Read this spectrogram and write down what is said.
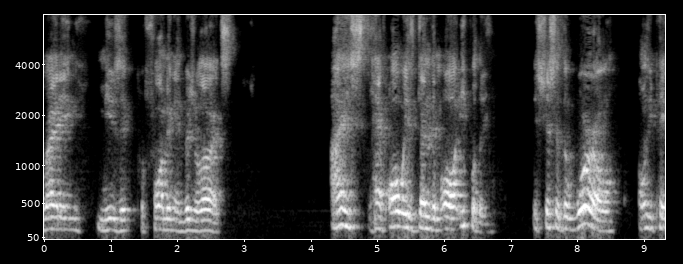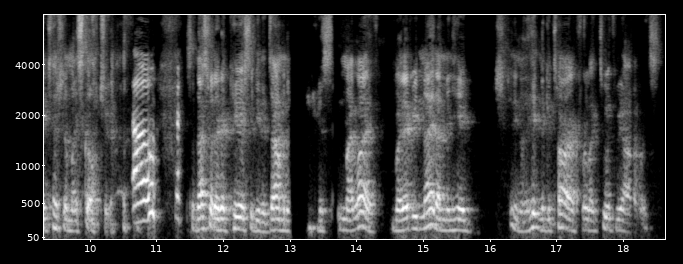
writing, music, performing, and visual arts, I have always done them all equally. It's just that the world only pay attention to my sculpture. Oh. so that's what it appears to be the dominant interest in my life. But every night I'm in here, you know, hitting the guitar for like two or three hours.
